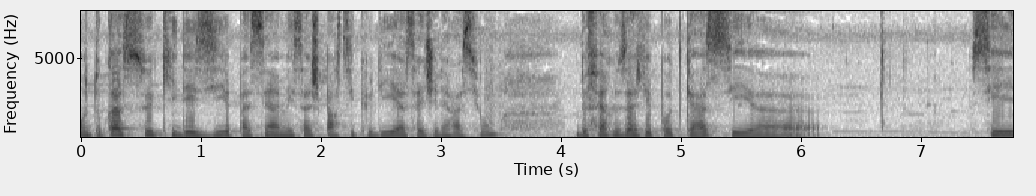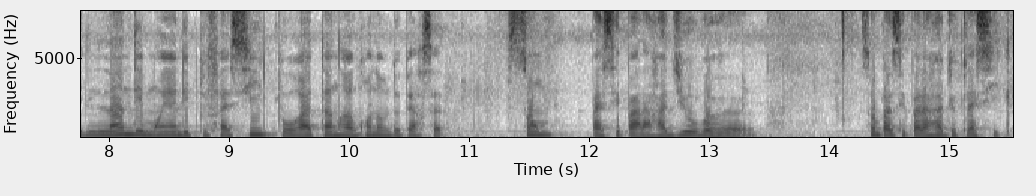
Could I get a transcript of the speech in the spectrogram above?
en tout cas ceux qui désirent passer un message particulier à cette génération, de faire usage des podcasts. C'est euh, l'un des moyens les plus faciles pour atteindre un grand nombre de personnes, sans passer par la radio, euh, sans passer par la radio classique.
